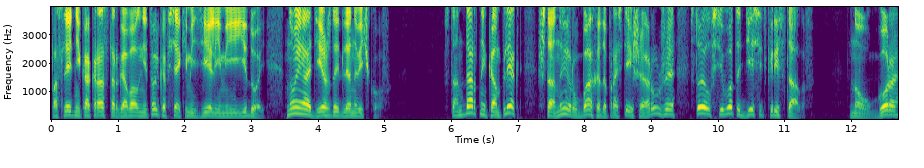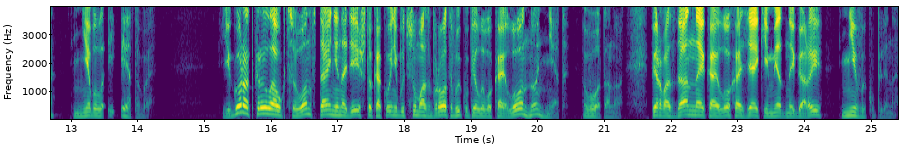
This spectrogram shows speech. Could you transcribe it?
Последний как раз торговал не только всякими зельями и едой, но и одеждой для новичков. Стандартный комплект штаны, рубаха да простейшее оружие стоил всего-то 10 кристаллов, но у Гора не было и этого. Егор открыл аукцион в тайне, надеясь, что какой-нибудь сумасброд выкупил его кайло, но нет. Вот оно, первозданное кайло хозяйки Медной горы не выкуплено.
